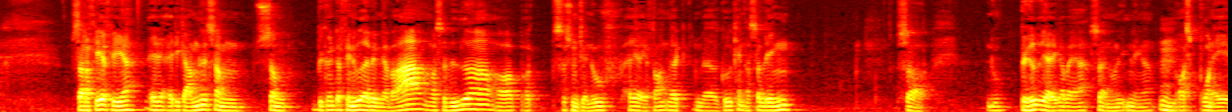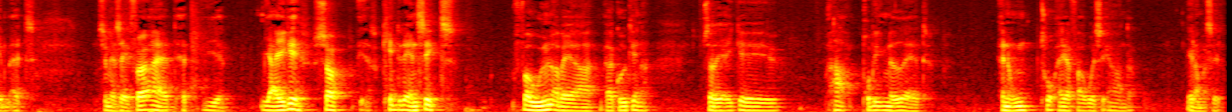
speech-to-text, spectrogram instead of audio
så er der flere og flere af, de gamle, som, som begyndte at finde ud af, hvem jeg var og så videre. Og, og så synes jeg, nu havde jeg efterhånden været, været godkendt så længe. Så nu behøvede jeg ikke at være så anonym længere. Mm. Også på grund af, at, som jeg sagde før, at, at jeg, jeg er ikke så kendt et ansigt for uden at være, være godkender. Så jeg ikke øh, har problem med, at, at nogen tror, at jeg favoriserer andre. Eller mig selv.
